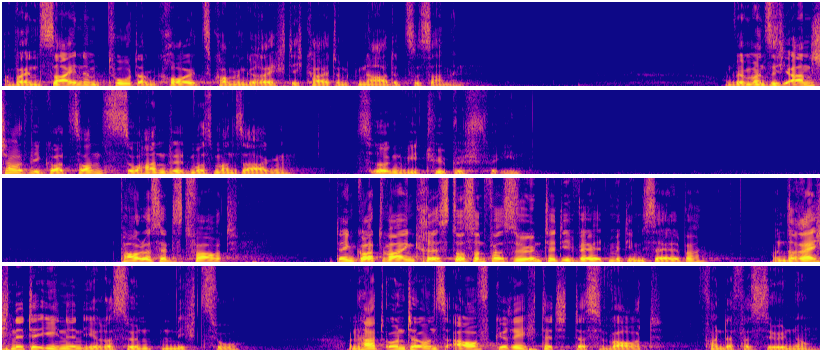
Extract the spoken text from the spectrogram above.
Aber in seinem Tod am Kreuz kommen Gerechtigkeit und Gnade zusammen. Und wenn man sich anschaut, wie Gott sonst so handelt, muss man sagen, ist irgendwie typisch für ihn. Paulus setzt fort, denn Gott war in Christus und versöhnte die Welt mit ihm selber und rechnete ihnen ihre Sünden nicht zu und hat unter uns aufgerichtet das Wort von der Versöhnung.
